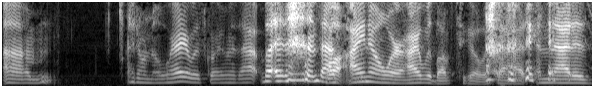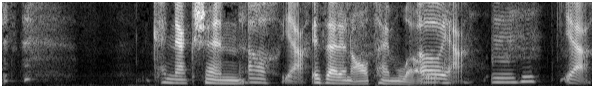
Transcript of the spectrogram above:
um, I don't know where I was going with that but that's Well, I know where I would love to go with that, and that is connection oh yeah is at an all time low. Oh yeah. hmm Yeah.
